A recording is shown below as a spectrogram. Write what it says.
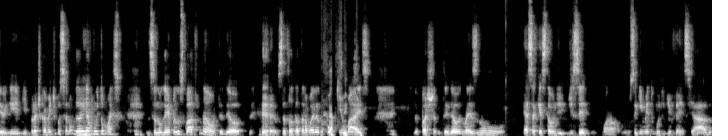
E, e, praticamente você não ganha uhum. muito mais. Você não ganha pelos quatro, não, entendeu? você só está trabalhando um pouquinho mais. Entendeu? Mas no, essa questão de, de ser uma, um segmento muito diferenciado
